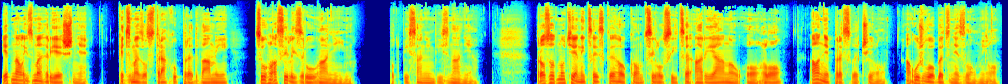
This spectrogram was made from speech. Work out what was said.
Jednali sme hriešne, keď sme zo strachu pred vami súhlasili s rúhaním, podpísaním vyznania. Rozhodnutie Nicejského koncilu síce Ariánov ohlo, ale nepresvedčilo a už vôbec nezlomilo.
